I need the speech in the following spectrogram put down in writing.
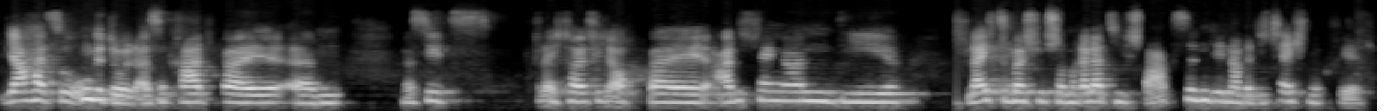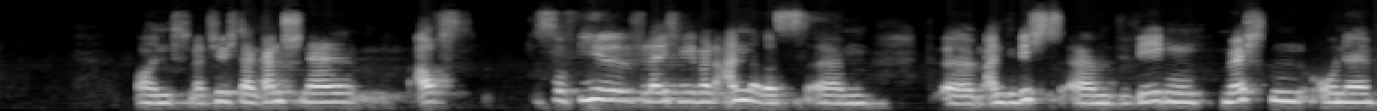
ja, halt so Ungeduld. Also gerade bei, ähm, man sieht es vielleicht häufig auch bei Anfängern, die vielleicht zum Beispiel schon relativ stark sind, denen aber die Technik fehlt. Und natürlich dann ganz schnell auch so viel vielleicht wie jemand anderes ähm, äh, an Gewicht ähm, bewegen möchten, ohne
